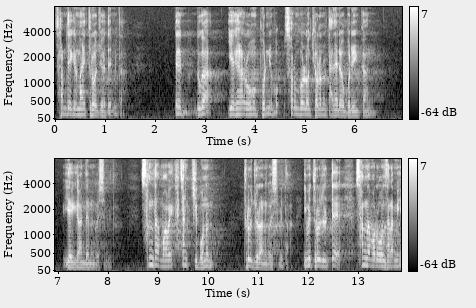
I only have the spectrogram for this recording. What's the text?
사람들 얘기를 많이 들어줘야 됩니다. 근데 누가 얘기를 하러 오면 본인이 서른 벌로 결론을 다 내려버리니까 얘기가 안 되는 것입니다. 상담학의 가장 기본은 들어주라는 것입니다. 이미 들어줄 때 상담하러 온 사람이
